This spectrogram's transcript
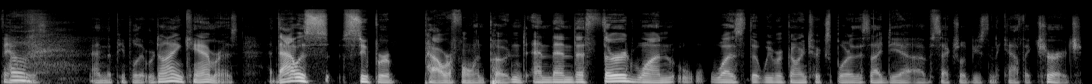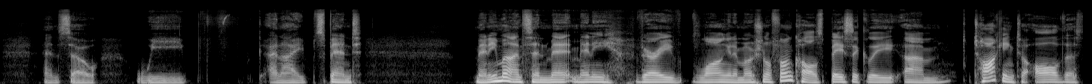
families and the people that were dying cameras. And that was super powerful and potent. And then the third one was that we were going to explore this idea of sexual abuse in the Catholic Church. And so we and I spent many months and ma- many very long and emotional phone calls, basically um, talking to all the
